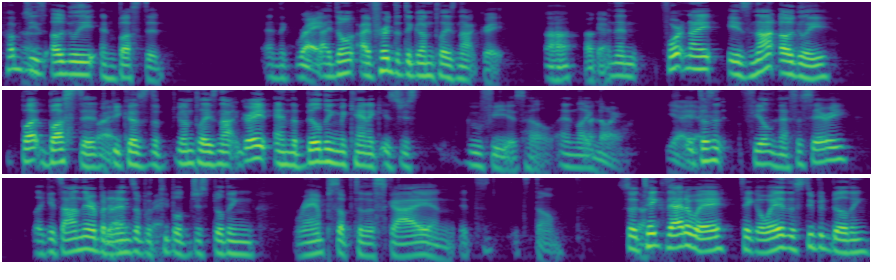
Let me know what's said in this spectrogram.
PUBG's ugly and busted, and the Right. I don't. I've heard that the gunplay is not great. Uh huh. Okay. And then Fortnite is not ugly, but busted Right. because the gunplay is not great and the building mechanic is just goofy as hell. And like Annoying. Yeah. it yeah. doesn't feel necessary. Like it's on there, but it ends up with right. people just building ramps up to the sky, and it's it's dumb. So take that away. Take away the stupid building.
